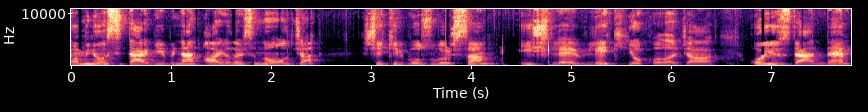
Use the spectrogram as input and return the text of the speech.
amino asitler birbirinden ayrılırsa ne olacak? Şekil bozulursa işlevlik yok olacak. O yüzden de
